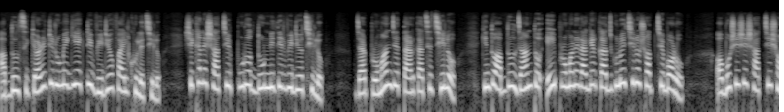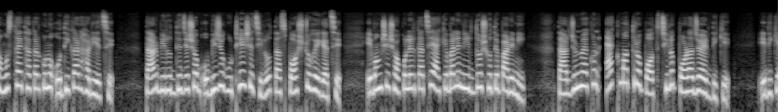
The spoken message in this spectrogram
আব্দুল সিকিউরিটি রুমে গিয়ে একটি ভিডিও ফাইল খুলেছিল। সেখানে সাচ্চির পুরো দুর্নীতির ভিডিও ছিল, যার প্রমাণ যে তার কাছে ছিল। কিন্তু আব্দুল জানত এই প্রমাণের আগের কাজগুলোই ছিল সবচেয়ে বড়। অবশেষে সাচ্চি সংস্থায় থাকার কোনো অধিকার হারিয়েছে। তার বিরুদ্ধে যেসব অভিযোগ উঠে এসেছিল তা স্পষ্ট হয়ে গেছে এবং সে সকলের কাছে একেবারে নির্দোষ হতে পারেনি। তার জন্য এখন একমাত্র পথ ছিল পরাজয়ের দিকে। এদিকে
